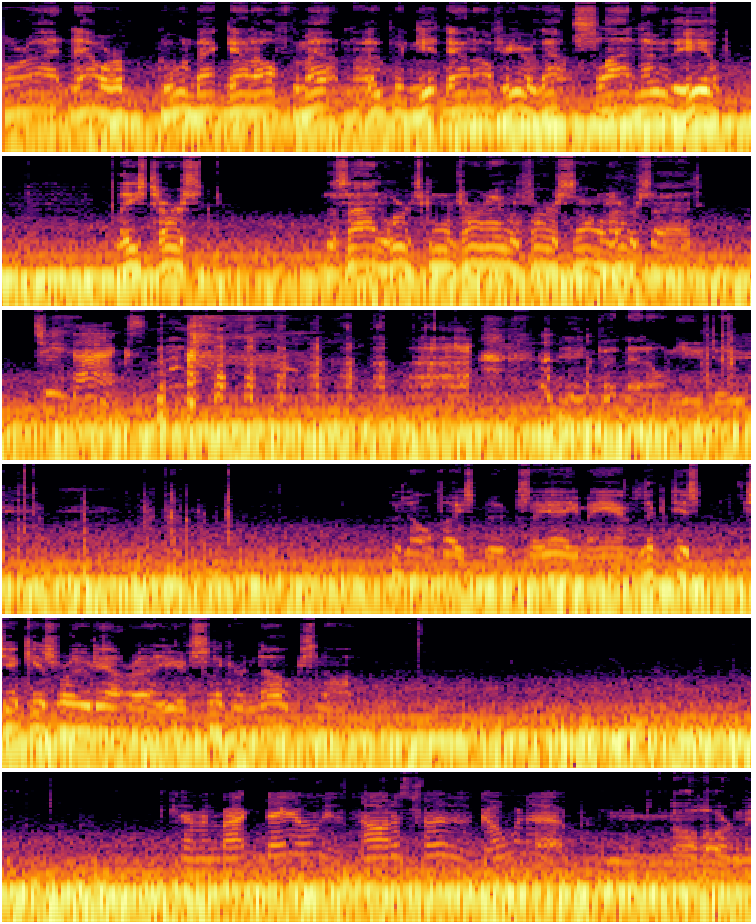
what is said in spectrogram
All right, now we're going back down off the mountain. I hope we can get down off here without sliding over the hill. At least her, the side where it's going to turn over first is on her side. Gee, thanks. You ain't putting that on YouTube. Put it on Facebook. Say, hey man, look at this. Check this road out right here. It's slicker than dog snot. Coming back down is not as fun as going up. Mm, Not hardly.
